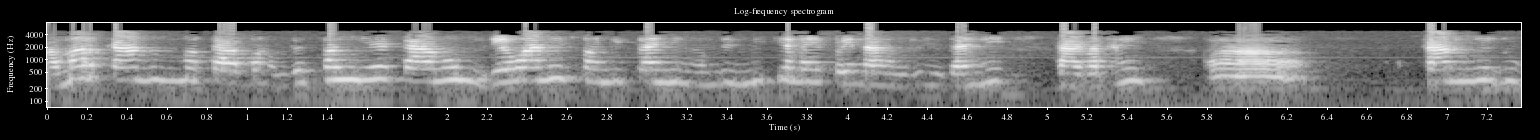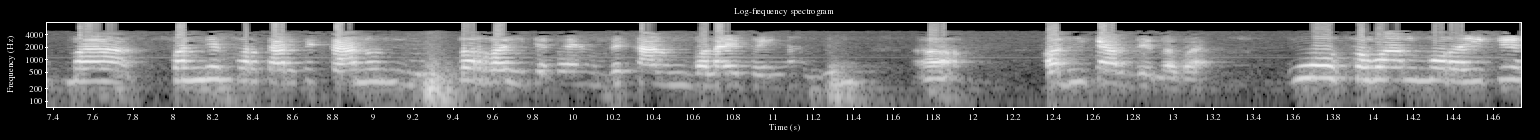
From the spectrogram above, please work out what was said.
हमार कानून में का हमरे संघीय कानून देवानी संहित हमरे नीचे नहीं पैना हमरे चाहिए कागज है कानुनी रूपमा संघीय सरकार के कानून उत्तर रही के हमरे कानून बनाए पैना हमरे अधिकार देला बा वो सवाल में रही के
